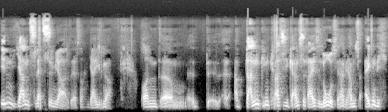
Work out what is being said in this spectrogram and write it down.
in Jans letztem Jahr. Also er ist noch ein Jahr jünger. Und ähm, ab dann ging quasi die ganze Reise los. Ja, wir haben es eigentlich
